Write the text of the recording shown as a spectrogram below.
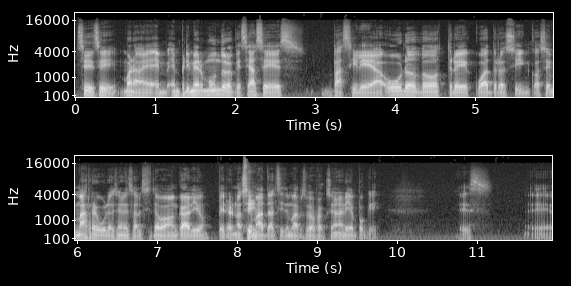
Sí, sí. Bueno, en, primer mundo lo que se hace es Basilea 1, 2, 3, 4, 5, 6, más regulaciones al sistema bancario, pero no se mata al sistema de reserva fraccionaria porque es eh,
